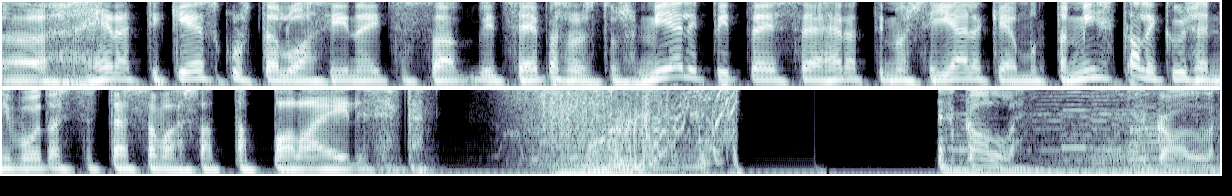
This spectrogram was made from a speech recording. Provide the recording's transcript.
äh, herätti keskustelua siinä itse asiassa itse epäsuositussa mielipiteissä ja herätti myös sen jälkeen, mutta mistä oli kyse, niin voitaisiin tässä vaiheessa ottaa pala eilisestä. Kalle, Se Kalle.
